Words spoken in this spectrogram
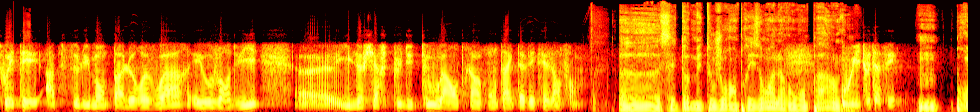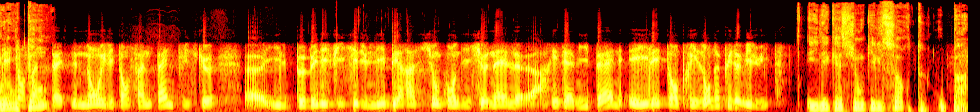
souhaitaient absolument pas le revoir et aujourd'hui, euh, il ne cherche plus du tout à entrer en contact avec ses enfants. Euh, cet homme est toujours en prison à l'heure où on parle? Oui, tout à fait. Hmm. Pour il longtemps est en fin de peine. Non, il est en fin de peine puisque euh, il peut bénéficier d'une libération conditionnelle arrivée à mi-peine et il est en prison depuis 2008. Il est question qu'il sorte ou pas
